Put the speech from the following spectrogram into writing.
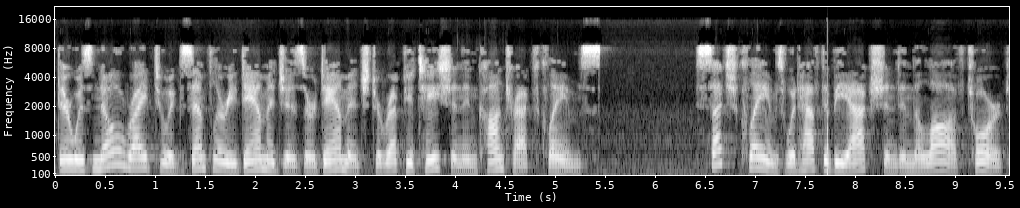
There was no right to exemplary damages or damage to reputation in contract claims. Such claims would have to be actioned in the law of tort.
